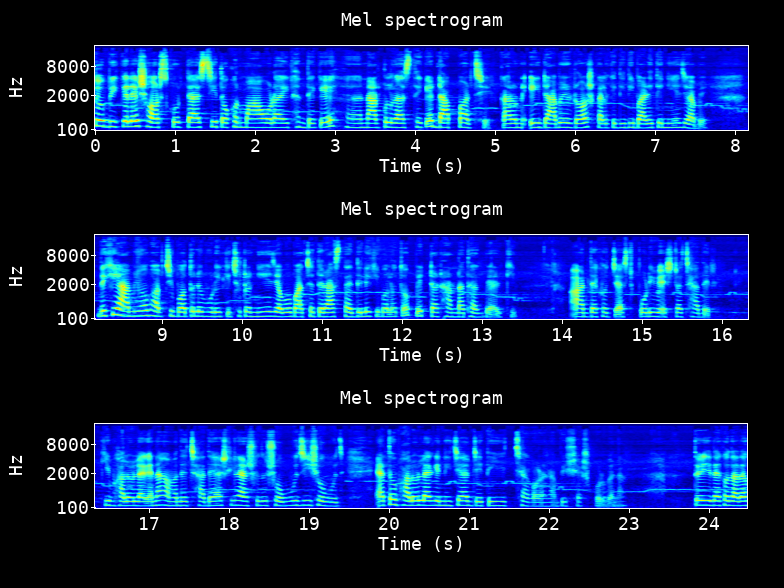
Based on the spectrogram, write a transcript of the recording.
তো বিকেলে শর্টস করতে আসছি তখন মা ওরা এখান থেকে নারকেল গাছ থেকে ডাব পারছে কারণ এই ডাবের রস কালকে দিদি বাড়িতে নিয়ে যাবে। দেখি আমিও ভাবছি বোতলে ভরে কিছুটা নিয়ে যাব বাচ্চাদের রাস্তায় দিলে কি বলো তো পেটটা ঠান্ডা থাকবে আর কি। আর দেখো জাস্ট পরিবেশটা ছাদের। কি ভালো লাগে না? আমাদের ছাদে আসলে না শুধু সবুজই সবুজ। এত ভালো লাগে নিচে আর যেতেই ইচ্ছা করে না, বিশ্বাস করবে না। তো এই যে দেখো দাদা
